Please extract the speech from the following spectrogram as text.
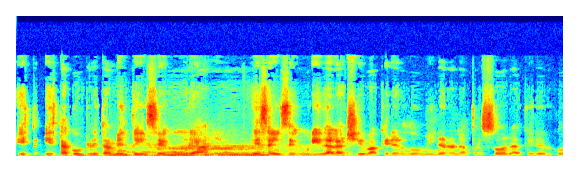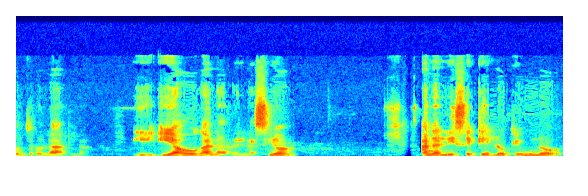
Está, completamente insegura, esa inseguridad la lleva a querer dominar a la persona, a querer controlarla y, ahoga la relación. Analice qué es lo que uno,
